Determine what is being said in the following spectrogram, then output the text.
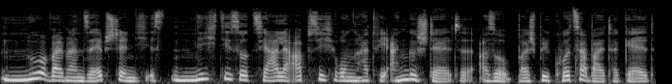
nur weil man selbstständig ist, nicht die soziale Absicherung hat wie Angestellte, also Beispiel Kurzarbeitergeld,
